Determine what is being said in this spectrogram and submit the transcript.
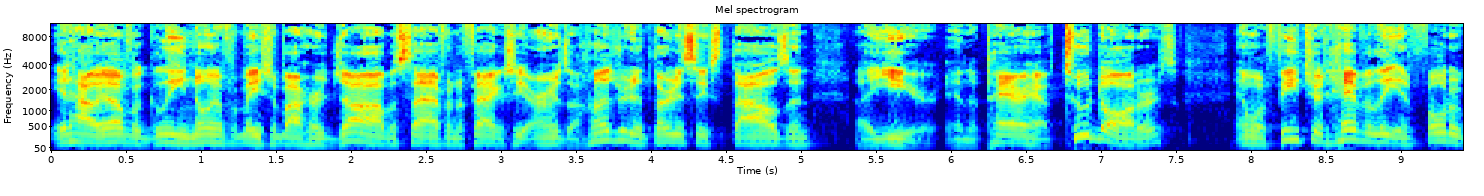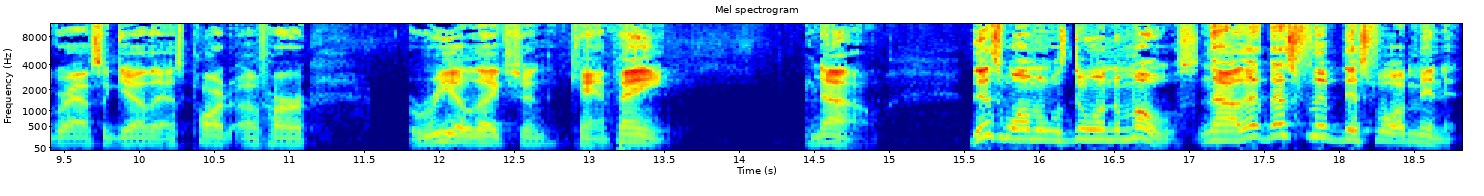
It, however, gleaned no information about her job aside from the fact that she earns 136000 a year. And the pair have two daughters and were featured heavily in photographs together as part of her reelection campaign. Now, this woman was doing the most. Now, let, us flip this for a minute.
